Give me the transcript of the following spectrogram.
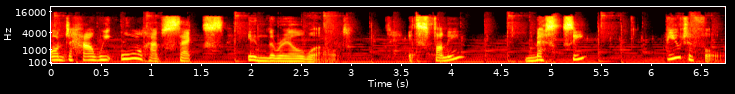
onto how we all have sex in the real world. It's funny, messy, beautiful,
